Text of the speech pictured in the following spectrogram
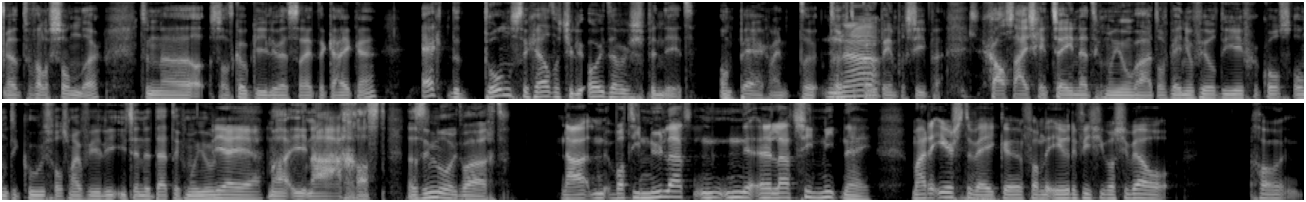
eh, toevallig zondag. Toen eh, zat ik ook in jullie wedstrijd te kijken. Echt de domste geld dat jullie ooit hebben gespendeerd. Om Bergwijn te- terug te Nou- kopen in principe. Gast, hij is geen 32 miljoen waard. Of ik weet niet hoeveel die heeft gekost. Rond die koers, volgens mij voor jullie iets in de 30 miljoen. Ja, ja. Maar nou, gast, dat is die nooit waard. Nou, wat hij nu laat, eh, laat zien, niet, nee. Maar de eerste weken van de Eredivisie was hij wel gewoon...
